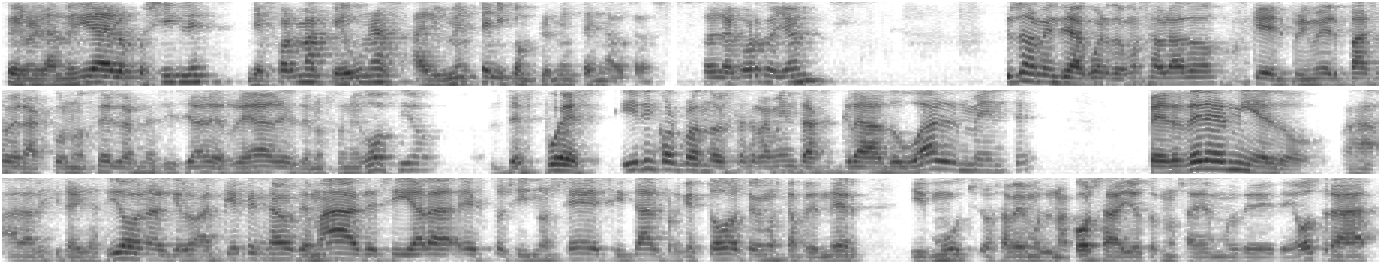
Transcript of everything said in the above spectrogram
pero en la medida de lo posible, de forma que unas alimenten y complementen a otras. ¿Estás de acuerdo, John? Totalmente de acuerdo. Hemos hablado que el primer paso era conocer las necesidades reales de nuestro negocio, Después, ir incorporando estas herramientas gradualmente, perder el miedo a, la digitalización, al que, al que pensan los demás, de si ahora esto, si no sé, si tal, porque todos tenemos que aprender y muchos sabemos de una cosa y otros no sabemos de, otra.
